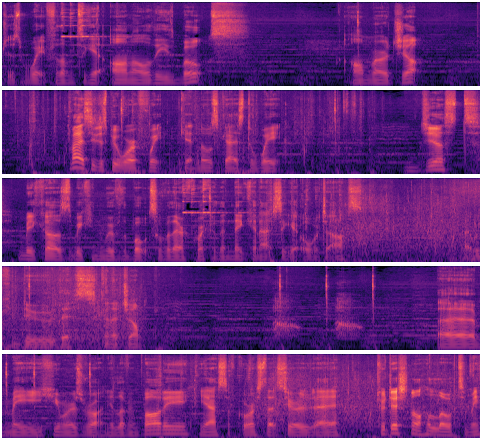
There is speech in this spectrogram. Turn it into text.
Just wait for them to get on all these boats. I'll merge up. Might actually just be worth wait getting those guys to wait. Just because we can move the boats over there quicker than they can actually get over to us. Like we can do this kind of jump. Uh, may humors rot in your living body. Yes, of course, that's your uh, traditional hello to me.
